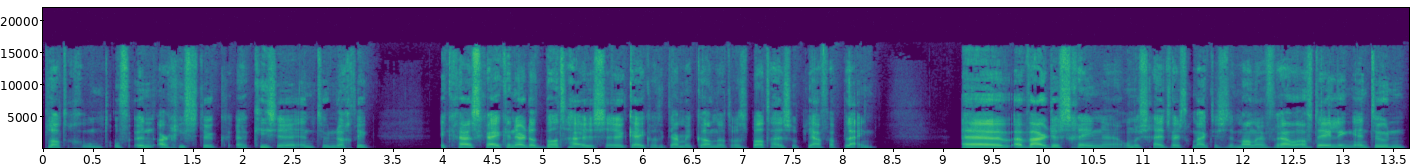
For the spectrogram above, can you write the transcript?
plattegrond of een archiefstuk eh, kiezen. En toen dacht ik, ik ga eens kijken naar dat badhuis. eh, kijken wat ik daarmee kan. Dat was badhuis op Javaplein. Eh, waar dus geen onderscheid werd gemaakt tussen de mannen- en vrouwenafdeling. En toen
